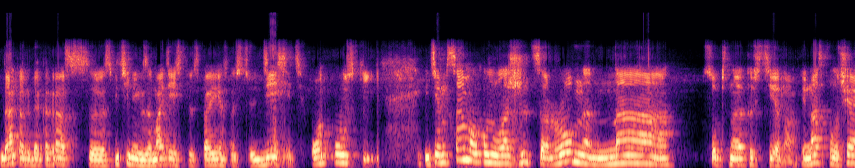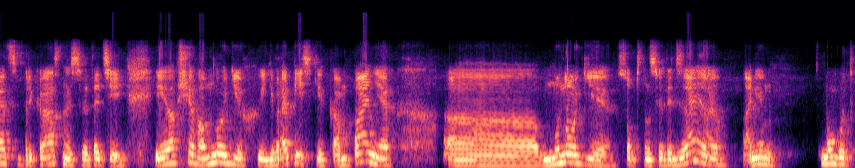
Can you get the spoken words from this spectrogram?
да, когда как раз э, светильник взаимодействует с поверхностью, 10, он узкий. И тем самым он ложится ровно на собственно, эту стену. И у нас получается прекрасная светотень. И вообще во многих европейских компаниях э, многие, собственно, светодизайнеры, они могут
